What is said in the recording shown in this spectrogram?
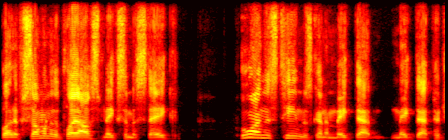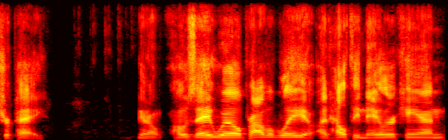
But if someone in the playoffs makes a mistake, who on this team is going to make that make that pitcher pay? You know, Jose will probably, a healthy Naylor can,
